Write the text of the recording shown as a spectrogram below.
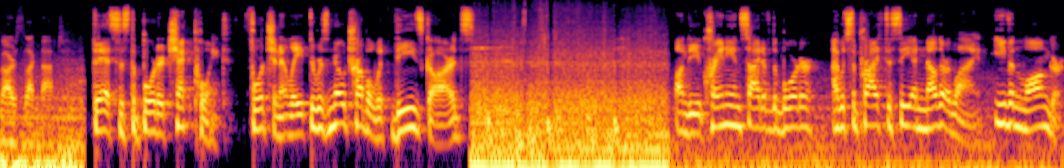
guards like that. This is the border checkpoint. Fortunately, there was no trouble with these guards. On the Ukrainian side of the border, I was surprised to see another line, even longer,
